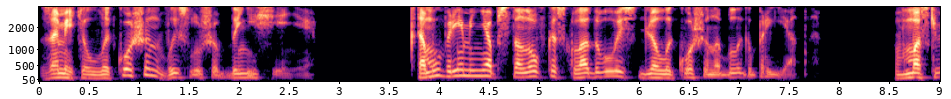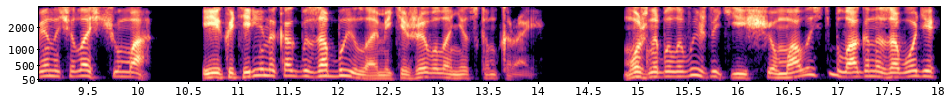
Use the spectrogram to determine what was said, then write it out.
заметил Лыкошин, выслушав донесение. К тому времени обстановка складывалась для Лыкошина благоприятно. В Москве началась чума, и Екатерина как бы забыла о мятеже в Олонецком крае. Можно было выждать еще малость, благо на заводе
